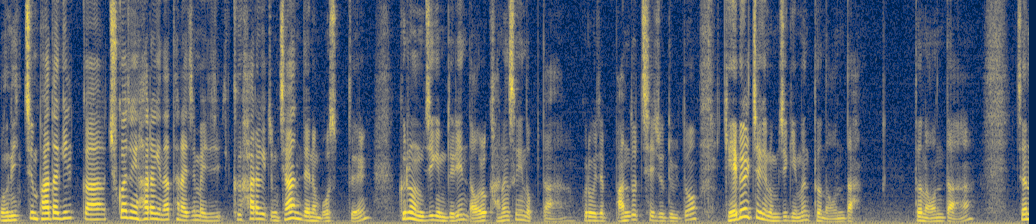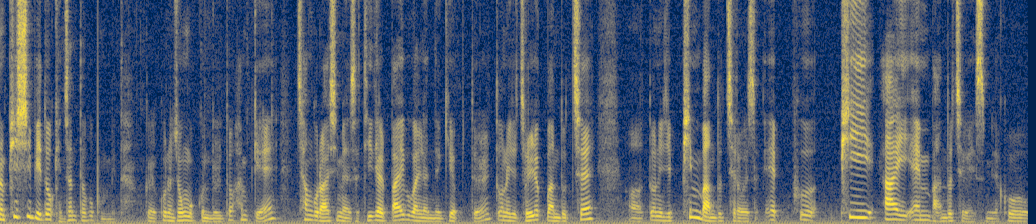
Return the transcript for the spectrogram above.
어느쯤 바닥일까 추가적인 하락이 나타나지만 이제 그 하락이 좀 제한되는 모습들 그런 움직임들이 나올 가능성이 높다. 그리고 이제 반도체주들도 개별적인 움직임은 더 나온다. 더 나온다. 저는 PCB도 괜찮다고 봅니다. 그, 그런 종목군들도 함께 참고를 하시면서 DDR5 관련된 기업들 또는 이제 전력 반도체 어, 또는 이제 PIM 반도체라고 해서 F PIM 반도체가 있습니다. 그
